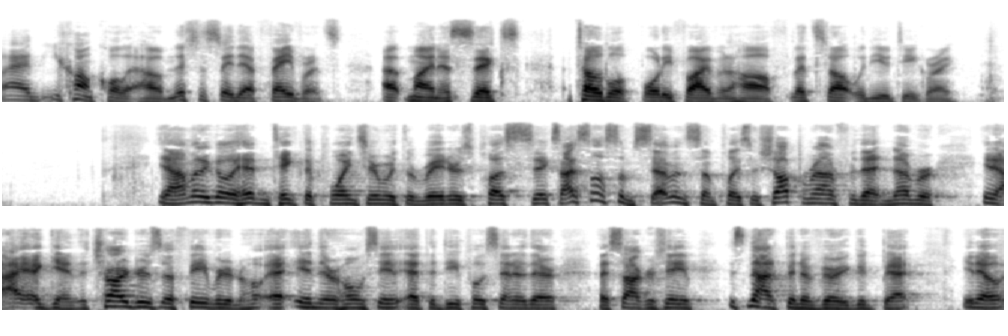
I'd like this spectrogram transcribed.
uh, you can't call it home. Let's just say they're favorites at minus six. Total 45 and a half. Let's start with you, T. Yeah, I'm going to go ahead and take the points here with the Raiders plus six. I saw some seven someplace. So shop around for that number. You know, I, again, the Chargers are favored in, uh, in their home stadium at the Depot Center there at Soccer Stadium. It's not been a very good bet you know,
